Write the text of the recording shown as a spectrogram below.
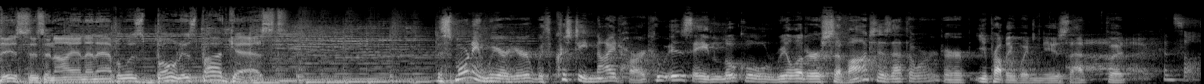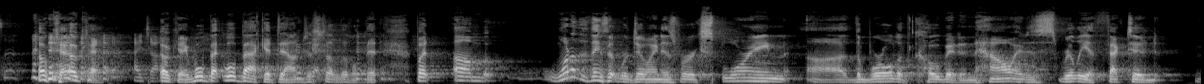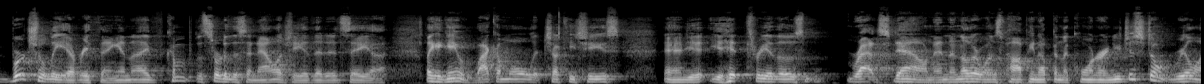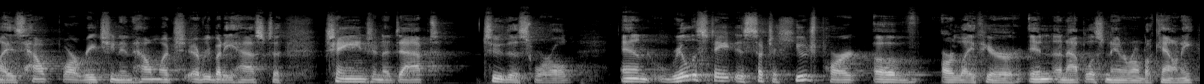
This is an Eye on Annapolis bonus podcast. This morning we are here with Kristi Neidhardt, who is a local realtor savant. Is that the word? Or you probably wouldn't use that, but Uh, consultant. okay, okay, I joke. okay. We'll ba- we'll back it down just a little bit. But um, one of the things that we're doing is we're exploring uh, the world of COVID and how it has really affected virtually everything. And I've come up with sort of this analogy that it's a uh, like a game of whack a mole at Chuck E. Cheese, and you you hit three of those rats down and another one's popping up in the corner and you just don't realize how far reaching and how much everybody has to change and adapt to this world. And real estate is such a huge part of our life here in Annapolis and Anne Arundel County.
